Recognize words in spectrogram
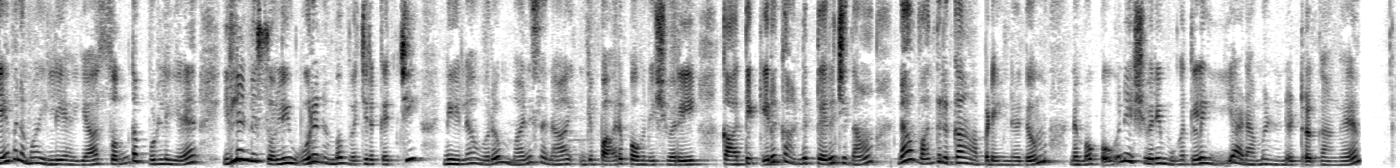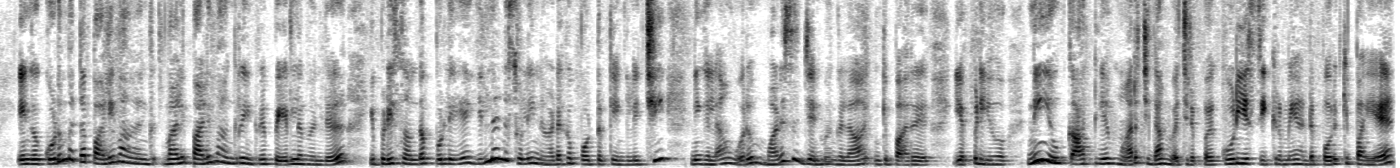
கேவலமாக இல்லையா ஐயா? சொந்த பிள்ளைய இல்லைன்னு சொல்லி ஊரை நம்ப வச்சிருக்கச்சி நீ எல்லாம் ஒரு மனுஷனா? இங்கே பாரு புவனேஸ்வரி. கார்த்திக் இருக்கான்னு தெரிஞ்சுதான் நான் வந்திருக்கேன் அப்படின்னதும் நம்ம புவனேஸ்வரி முகத்தில் ஈயாடாமல் நின்றுட்டு இருக்காங்க. எங்கள் குடும்பத்தை பழி வாங்க வழி பழி வாங்குறீங்கிற பேரில் வந்து இப்படி சொந்த பிள்ளைய இல்லைன்னு சொல்லி நாடகம் போட்டிருக்கீங்களே சி நீங்களாம் ஒரு மனுஷ ஜென்மங்களா? இங்கே பாரு எப்படியோ நீயும் காட்டிய மறைச்சி தான் வச்சிருப்ப. கூடிய சீக்கிரமே அந்த பொறுக்கி பையன்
